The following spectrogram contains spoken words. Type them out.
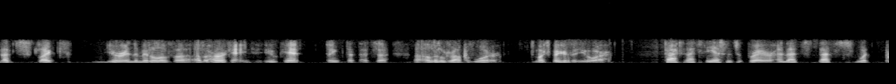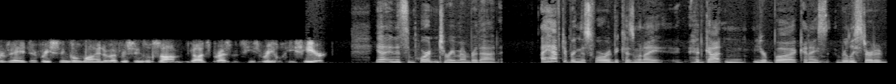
That's like you're in the middle of a, of a hurricane. You can't think that that's a, a little drop of water. It's much bigger than you are. In fact, that's the essence of prayer, and that's that's what pervades every single line of every single psalm. God's presence. He's real. He's here. Yeah, and it's important to remember that. I have to bring this forward because when I had gotten your book and I really started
